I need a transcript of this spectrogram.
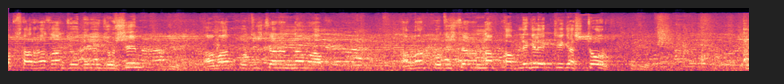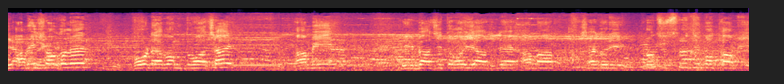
আফসার হাসান চৌধুরী জসিম। আমার প্রতিষ্ঠানের নাম আমার প্রতিষ্ঠানের নাম পাবলিক ইলেকট্রিক স্টোর। আমি সকলের ভোট এবং দোয়া চাই। আমি নির্বাচিত হয়ে আসলে আমার আশা করি প্রতিশ্রুতি মতো আমি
